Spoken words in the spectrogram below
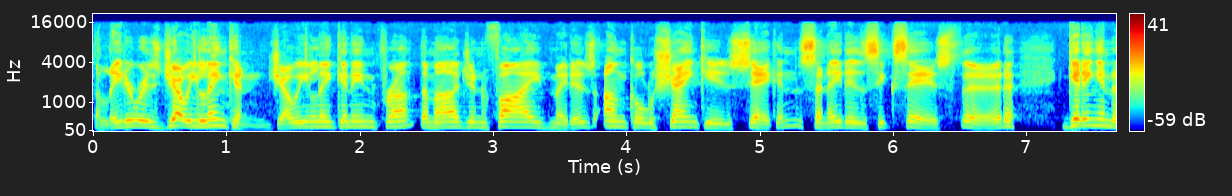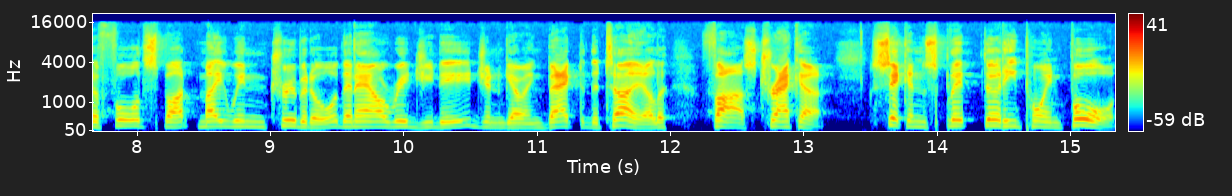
The leader is Joey Lincoln. Joey Lincoln in front, the margin 5 metres. Uncle Shank is second. Sunita's Success third. Getting into fourth spot, may win Troubadour, then our Ridgy Didge, and going back to the tail, Fast Tracker. Second split 30.4.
